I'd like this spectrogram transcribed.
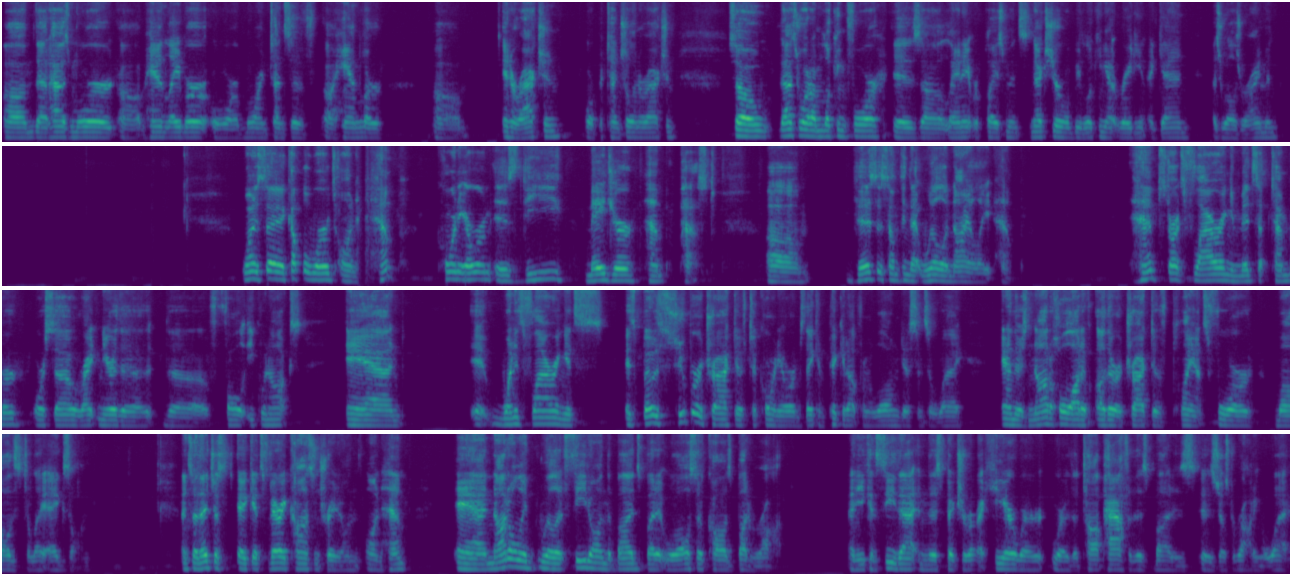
um, that has more uh, hand labor or more intensive uh, handler um, interaction or potential interaction. So that's what I'm looking for is uh, Lannate replacements. Next year we'll be looking at Radiant again, as well as Rimon. Want to say a couple words on hemp. Corn earworm is the major hemp pest. Um, this is something that will annihilate hemp. Hemp starts flowering in mid-September or so, right near the, the fall equinox. And it, when it's flowering, it's it's both super attractive to corn earworms. They can pick it up from a long distance away, and there's not a whole lot of other attractive plants for moths to lay eggs on. And so that just it gets very concentrated on on hemp, and not only will it feed on the buds, but it will also cause bud rot. And you can see that in this picture right here, where where the top half of this bud is is just rotting away.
